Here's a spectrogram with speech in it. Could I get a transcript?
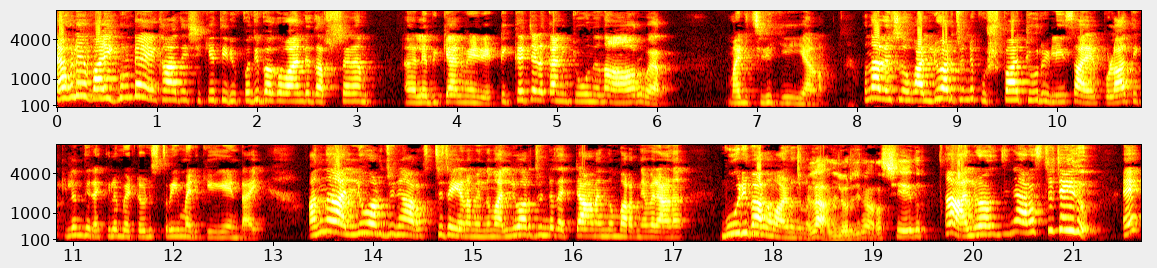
രാഹുലെ വൈകുണ്ഠ ഏകാദശിക്ക് തിരുപ്പതി ഭഗവാന്റെ ദർശനം ലഭിക്കാൻ വേണ്ടി ടിക്കറ്റ് എടുക്കാൻ ക്യൂ നിന്ന് ആറു പേർ മരിച്ചിരിക്കുകയാണ്. ഒന്ന് ആലോചിച്ച് നോക്കുക അല്ലു അർജുന്റെ പുഷ്പ ടു റിലീസായപ്പോൾ ആ തിക്കിലും തിരക്കിലും പെട്ട ഒരു സ്ത്രീ മരിക്കുകയുണ്ടായി. അന്ന് അല്ലു അർജുനെ അറസ്റ്റ് ചെയ്യണമെന്നും അല്ലു അർജുന്റെ തെറ്റാണെന്നും പറഞ്ഞവരാണ് ഭൂരിഭാഗം ആളുകൾ അല്ല അർജുൻ അറസ്റ്റ് ചെയ്തു. ആ അല്ലു അർജുനെ അറസ്റ്റ് ചെയ്തു. ഏഹ്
